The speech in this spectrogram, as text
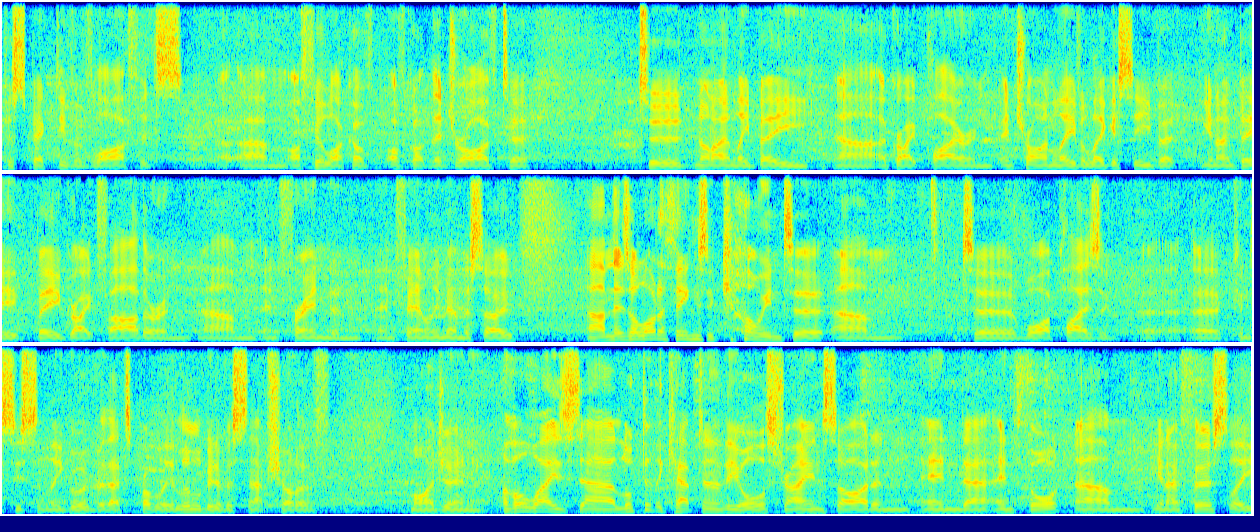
perspective of life. It's uh, um, I feel like I've I've got that drive to to not only be uh, a great player and, and, try and leave a legacy, but you know be, be a great father and, um, and friend and, and, family member. So um, there's a lot of things that go into um, to why players are, are, consistently good, but that's probably a little bit of a snapshot of my journey. I've always uh, looked at the captain of the All Australian side and and uh, and thought, um, you know, firstly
